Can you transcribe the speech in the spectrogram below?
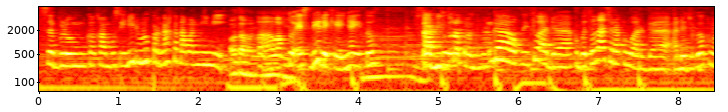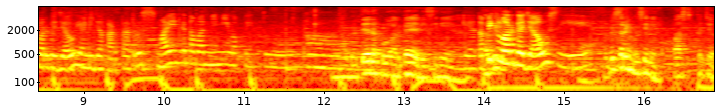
Sebelum ke kampus ini dulu pernah ke Taman Mini. Oh, Taman Eh, Mini. waktu SD deh kayaknya itu. Study Waktu- tour atau gimana? Enggak, waktu itu ada kebetulan acara keluarga, ada juga keluarga jauh yang di Jakarta, terus main ke Taman Mini waktu itu. Ah. Oh, berarti ada keluarga ya di sini ya? Ya, tapi, keluarga jauh sih. Tapi sering ke sini pas kecil.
